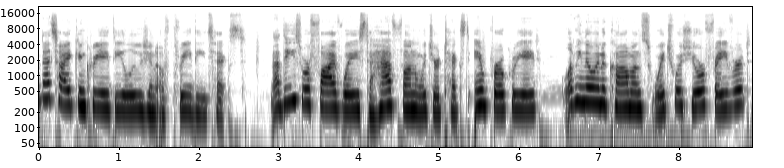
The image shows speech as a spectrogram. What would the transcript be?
And that's how you can create the illusion of 3D text. Now these were five ways to have fun with your text in Procreate. Let me know in the comments which was your favorite.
